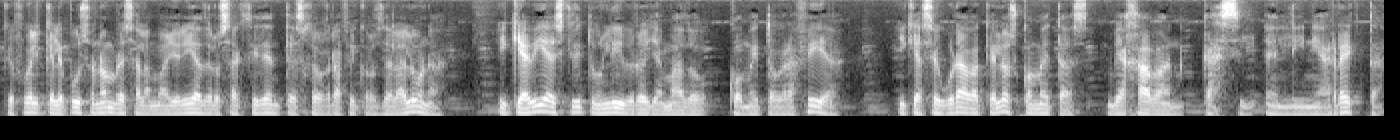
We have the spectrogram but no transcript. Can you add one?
que fue el que le puso nombres a la mayoría de los accidentes geográficos de la Luna, y que había escrito un libro llamado Cometografía, y que aseguraba que los cometas viajaban casi en línea recta.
